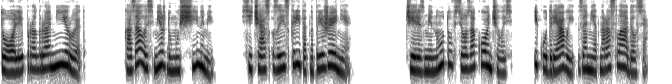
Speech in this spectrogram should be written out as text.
то ли программирует. Казалось, между мужчинами сейчас заискрит от напряжения. Через минуту все закончилось, и Кудрявый заметно расслабился.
